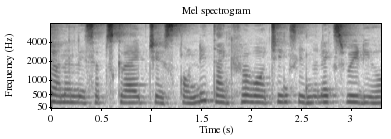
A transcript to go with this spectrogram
ఛానల్ని సబ్స్క్రైబ్ చేసుకోండి. Thank you for watching in the next video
